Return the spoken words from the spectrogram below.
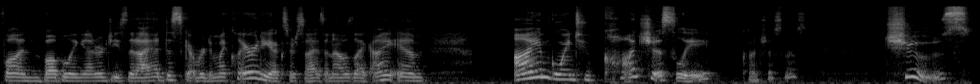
fun bubbling energies that i had discovered in my clarity exercise. And i was like i am I am going to consciously, consciousness, choose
